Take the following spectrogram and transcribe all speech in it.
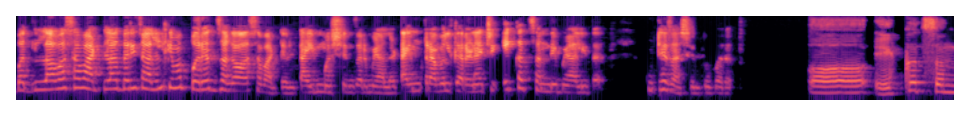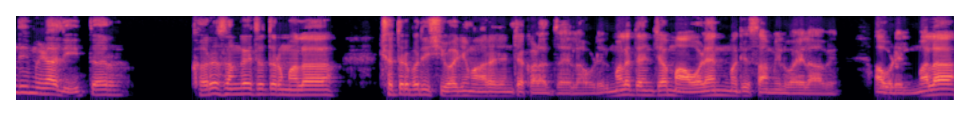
बदलावासा वाटला तरी चालेल किंवा परत जगावा असं वाटेल? टाइम मशीन जर मिळालं टाइम ट्रॅव्हल करण्याची एकच संधी मिळाली तर कुठे जाशील तू परत? एकच संधी मिळाली तर खरं सांगायचं तर मला छत्रपती शिवाजी महाराजांच्या काळात जायला आवडेल. मला त्यांच्या मावळ्यांमध्ये सामील व्हायला हवे आवडेल. मला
